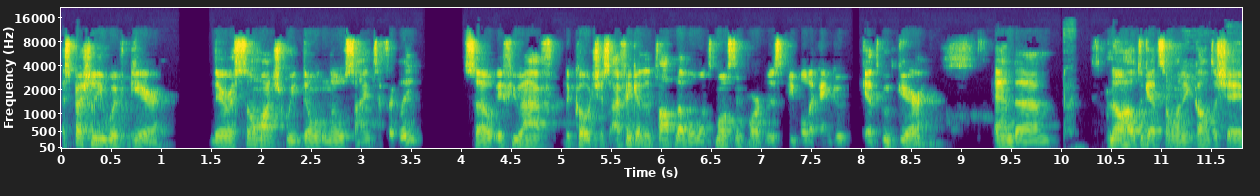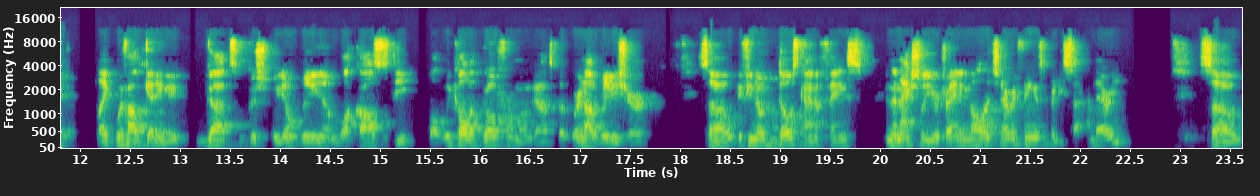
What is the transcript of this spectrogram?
especially with gear, there is so much we don't know scientifically. So if you have the coaches, I think at the top level, what's most important is people that can get good gear and um, know how to get someone in counter shape, like without getting a gut, because we don't really know what causes the, well, we call it growth hormone guts, but we're not really sure. So if you know those kind of things, and then actually your training knowledge and everything is pretty secondary. So of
